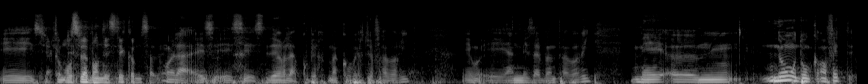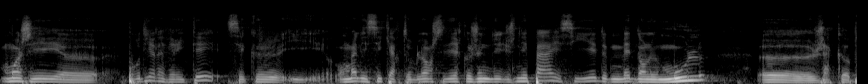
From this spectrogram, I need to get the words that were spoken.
Et il a commencé la bande dessinée comme ça. Voilà, et c'est d'ailleurs ma couverture favorite et, un de mes albums favoris. Mais euh, non, donc en fait, moi j'ai pour dire la vérité, c'est qu'on m'a laissé carte blanche. C'est-à-dire que je n'ai pas essayé de me mettre dans le moule euh, Jacobs.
